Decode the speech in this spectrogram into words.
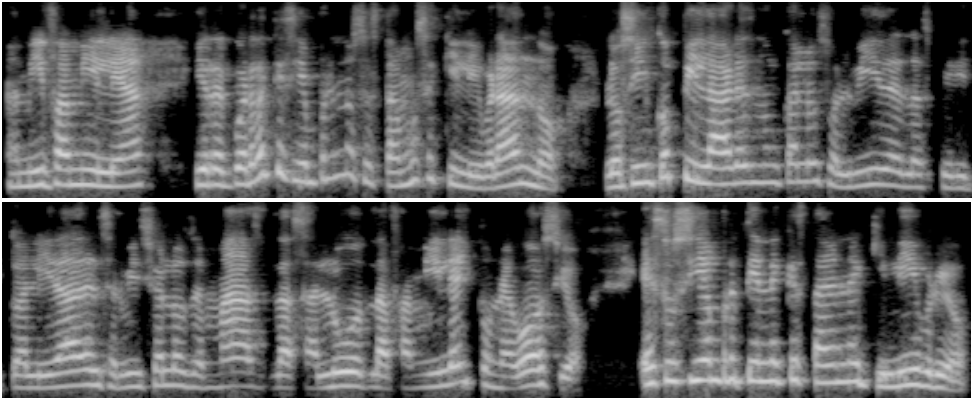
a mi familia. Y recuerda que siempre nos estamos equilibrando. Los cinco pilares nunca los olvides, la espiritualidad, el servicio a los demás, la salud, la familia y tu negocio. Eso siempre tiene que estar en equilibrio.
